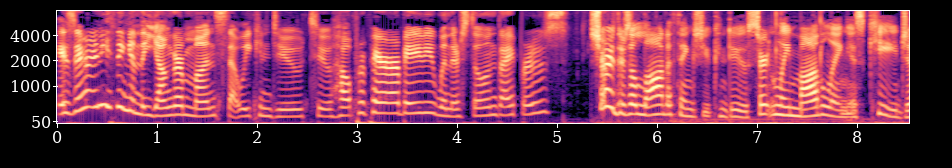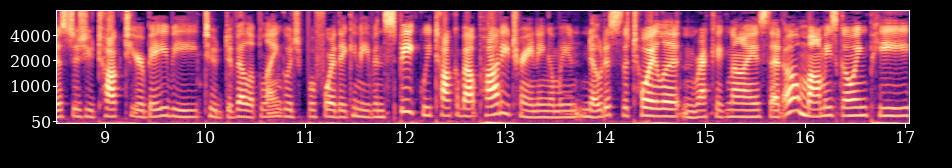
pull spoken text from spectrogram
Is there anything in the younger months that we can do to help prepare our baby when they're still in diapers? Sure, there's a lot of things you can do. Certainly, modeling is key. Just as you talk to your baby to develop language before they can even speak, we talk about potty training and we notice the toilet and recognize that, oh, mommy's going pee.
